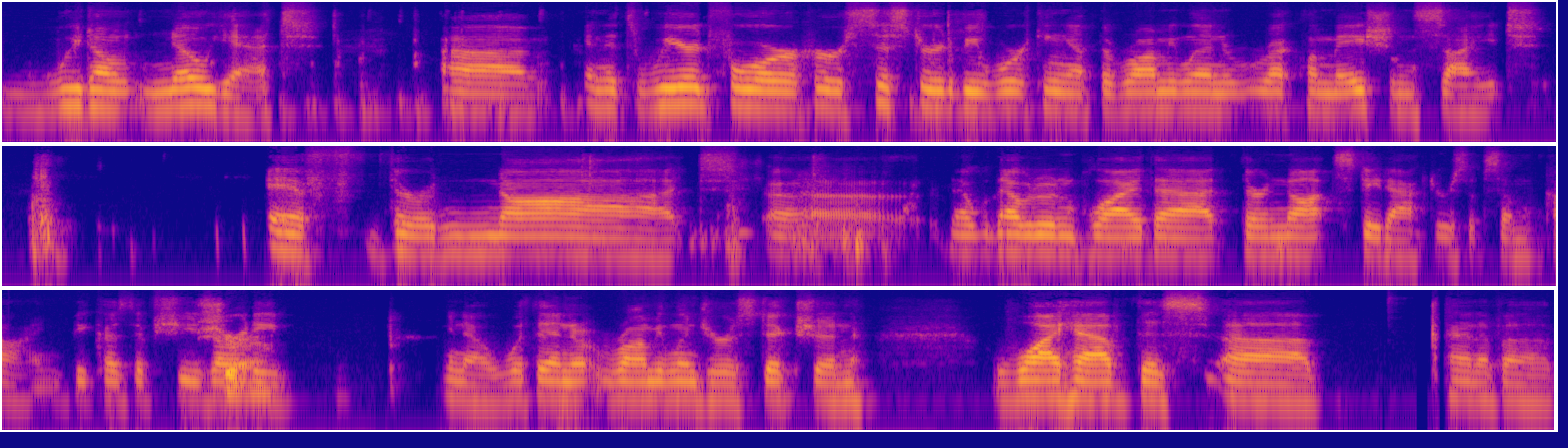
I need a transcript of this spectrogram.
we don't know yet. Um, and it's weird for her sister to be working at the Romulan reclamation site if they're not uh, that, that would imply that they're not state actors of some kind because if she's sure. already you know within romulan jurisdiction why have this uh, kind of a,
